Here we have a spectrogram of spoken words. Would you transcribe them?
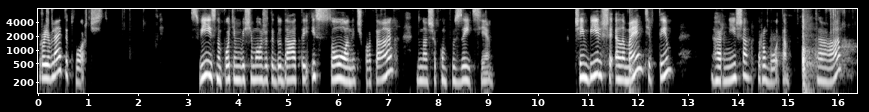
Проявляйте творчість. Звісно, потім ви ще можете додати і сонечко, так, до нашої композиції. Чим більше елементів, тим гарніша робота. Так.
